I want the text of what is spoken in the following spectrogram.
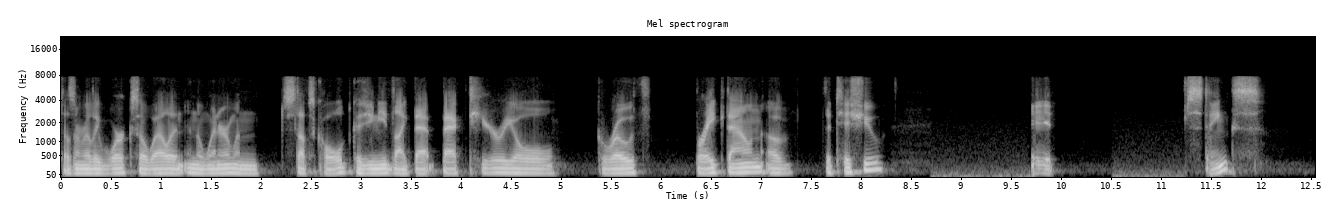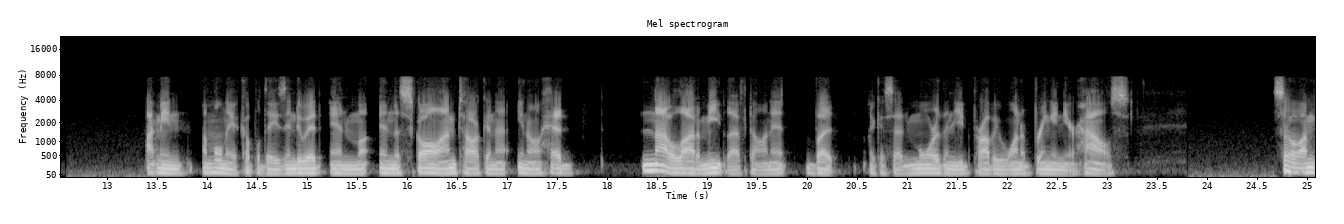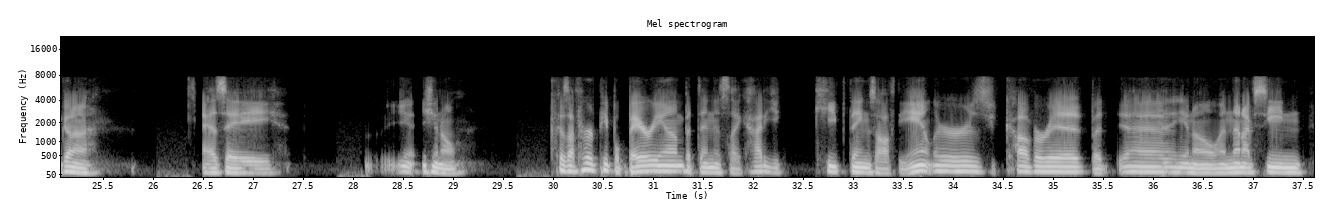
Doesn't really work so well in, in the winter when stuff's cold because you need like that bacterial growth breakdown of the tissue. It stinks. I mean, I'm only a couple days into it, and and the skull I'm talking, uh, you know, had not a lot of meat left on it, but like I said, more than you'd probably want to bring in your house. So I'm gonna, as a, you, know, because I've heard people bury them, but then it's like, how do you keep things off the antlers? You cover it, but yeah, you know. And then I've seen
